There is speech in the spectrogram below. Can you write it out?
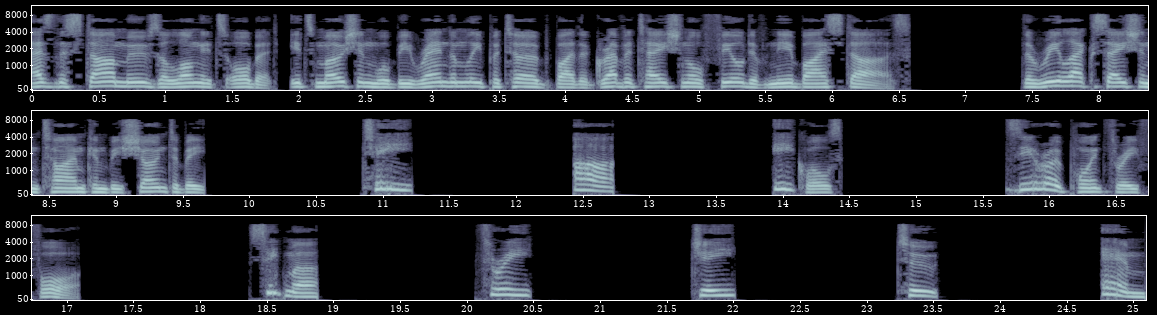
As the star moves along its orbit, its motion will be randomly perturbed by the gravitational field of nearby stars. The relaxation time can be shown to be t r equals 0.34 sigma 3 G 2 M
